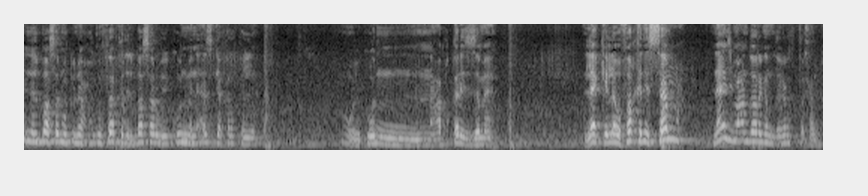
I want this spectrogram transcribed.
إن البصر ممكن يكون فاقد البصر ويكون من أذكى خلق الله ويكون عبقري الزمان. لكن لو فقد السمع لازم عنده درجة من درجات التخلف.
